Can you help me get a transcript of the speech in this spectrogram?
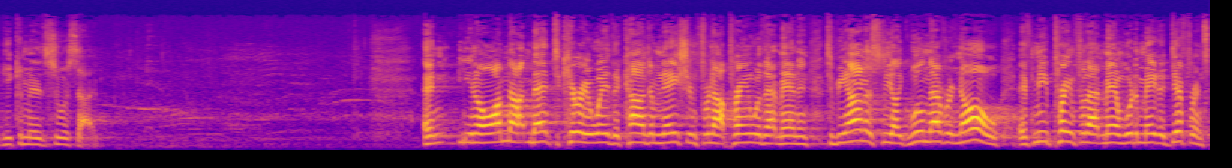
he committed suicide. And, you know, I'm not meant to carry away the condemnation for not praying with that man. And to be honest, like, we'll never know if me praying for that man would have made a difference.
